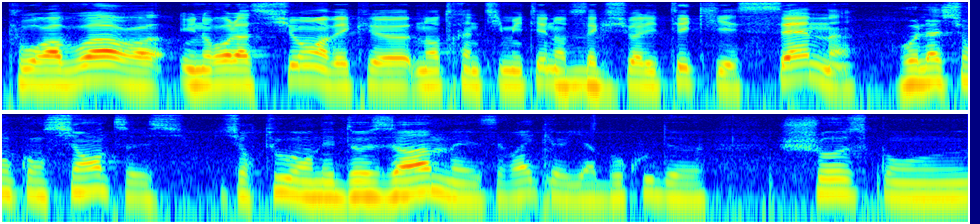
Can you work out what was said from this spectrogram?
pour avoir une relation avec euh, notre intimité, notre Mhm. sexualité qui est saine. relation consciente, surtout on est deux hommes et c'est vrai qu'il y a beaucoup de choses qu'on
